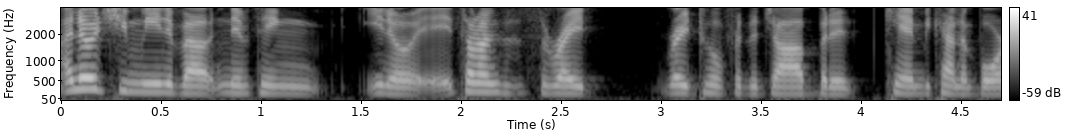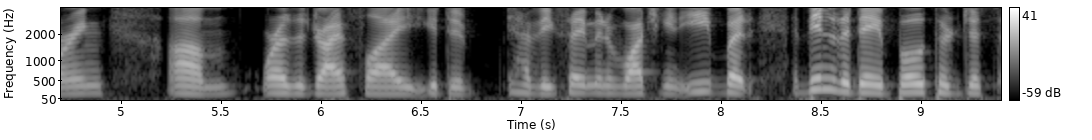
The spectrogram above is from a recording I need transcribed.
I know what you mean about nymphing. You know, it, sometimes it's the right right tool for the job, but it can be kind of boring. Um, whereas a dry fly, you get to have the excitement of watching it eat. But at the end of the day, both are just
